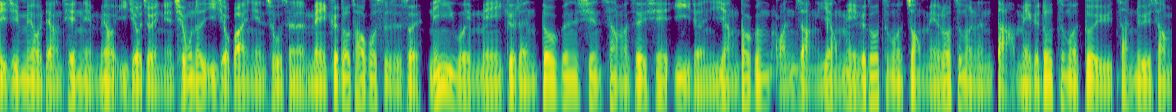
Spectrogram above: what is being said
已经没有两千年，没有一九九零年，全部都是一九八零年出生的，每个都超过四十岁。你以为每个人都跟线上的这些艺人一样，都跟馆长一样，每个都这么壮，每个都这么能打，每个都这么对于战略上、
